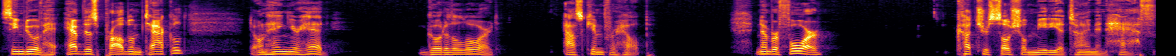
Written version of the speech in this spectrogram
seem to have, have this problem tackled. Don't hang your head. Go to the Lord. Ask Him for help. Number four, cut your social media time in half.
